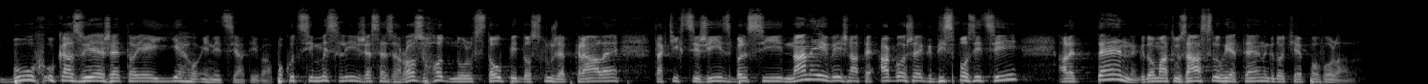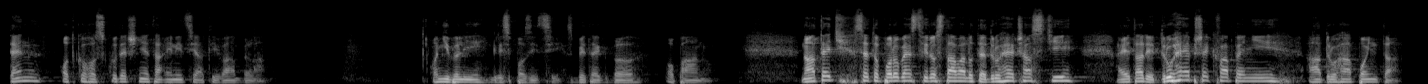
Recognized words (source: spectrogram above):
Bůh ukazuje, že to je jeho iniciativa. Pokud si myslíš, že se rozhodnul vstoupit do služeb krále, tak ti chci říct, byl si na nejvyš na té agoře k dispozici, ale ten, kdo má tu zásluhu, je ten, kdo tě povolal. Ten, od koho skutečně ta iniciativa byla. Oni byli k dispozici, zbytek byl o pánu. No a teď se to podobenství dostává do té druhé části a je tady druhé překvapení a druhá pointa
